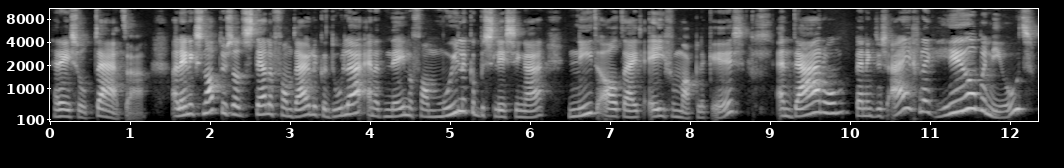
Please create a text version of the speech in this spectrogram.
resultaten. Alleen ik snap dus dat het stellen van duidelijke doelen en het nemen van moeilijke beslissingen niet altijd even makkelijk is. En daarom ben ik dus eigenlijk heel benieuwd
